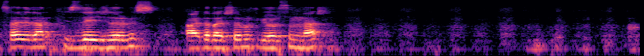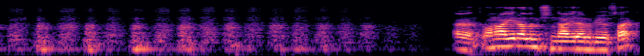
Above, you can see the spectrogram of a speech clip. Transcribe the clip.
Seyreden izleyicilerimiz, arkadaşlarımız görsünler. Evet, onu ayıralım şimdi ayırabiliyorsak.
